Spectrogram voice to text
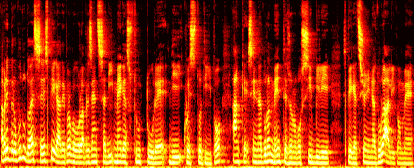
avrebbero potuto essere spiegate proprio con la presenza di megastrutture di questo tipo, anche se naturalmente sono possibili spiegazioni naturali come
